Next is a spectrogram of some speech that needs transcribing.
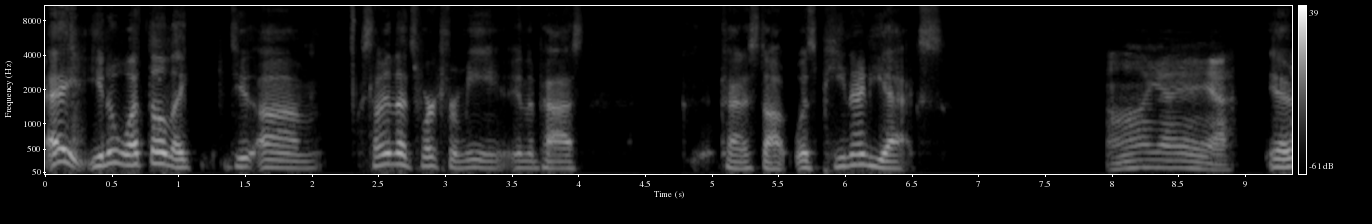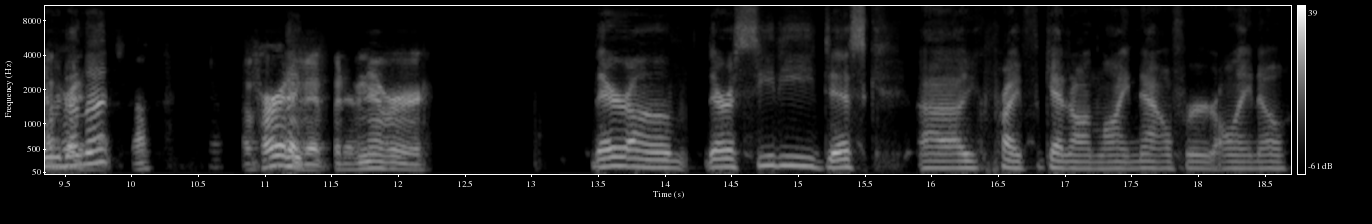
hey you know what though like do um something that's worked for me in the past kind of stop was p90x oh yeah, yeah, yeah. Yeah have you I've ever heard done of that. I've heard of it, but I've never. They're um they're a CD disc. Uh, you could probably get it online now for all I know.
